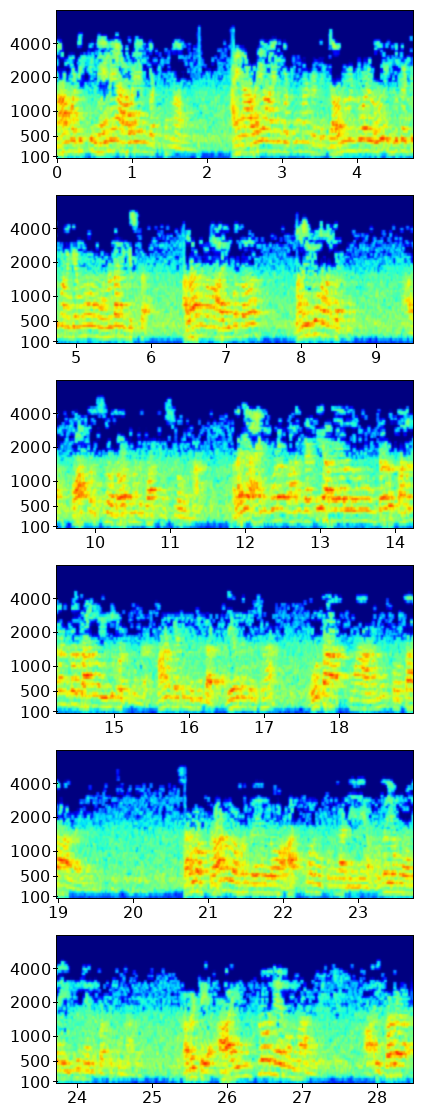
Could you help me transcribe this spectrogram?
నా మటికి నేనే ఆలయం కట్టుకున్నాను. ఆయన ఆలయం ఆయన కట్టుకున్నాడండి. గవర్నమెంట్ వాళ్ళు ఇల్లు కట్టి మనకేమో ఉండడానికి ఇస్తారు. అలానే మనం ఆగిపోతామా మన ఇల్లు మనం కట్టుకున్నాం. క్వార్టర్స్లో గవర్నమెంట్ క్వార్టర్స్లో ఉన్నాం. అలాగే ఆయన కూడా మనం కట్టి ఆలయాల్లోనూ ఉంటాడు. తనకంటూ తాను ఇల్లు కట్టుకున్నాడు. మనం కట్టిన ఇల్లు కాదు. అదేమిటో తెలిసిన భూతాత్మానం కృతాలయం. సర్వ ప్రాణుల హృదయంలో ఆత్మరూపంగా నేనే హృదయంలోనే ఇల్లు నేను కట్టుకున్నాను. కాబట్టి ఆ ఇంట్లో నేనున్నాను. ఆ ఇతర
